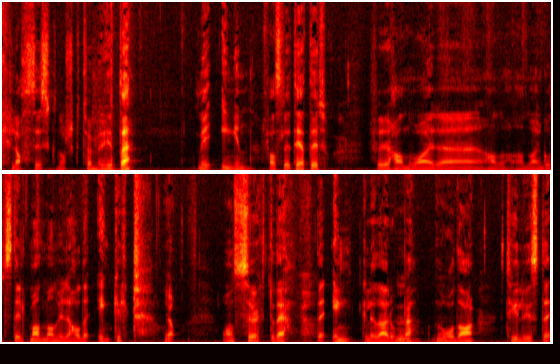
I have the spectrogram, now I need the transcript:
klassisk norsk tømmerhytte med ingen fasiliteter. For han var, uh, han, han var en godt stilt mann, men han ville ha det enkelt. Ja. Og han søkte det. Det enkle der oppe. Mm. Mm. Og da tydeligvis det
